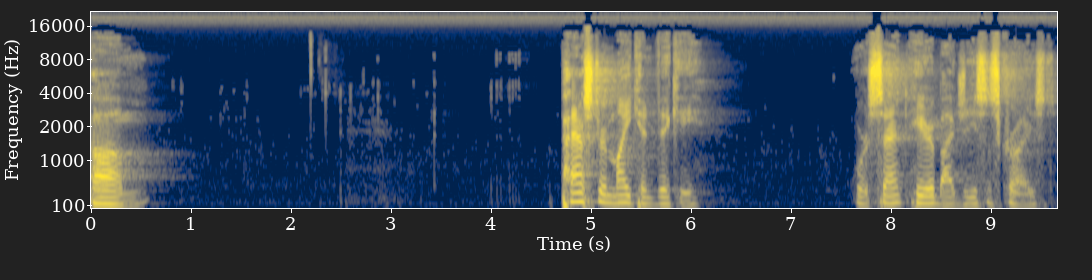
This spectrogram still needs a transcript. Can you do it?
Um, Pastor Mike and Vicky were sent here by Jesus Christ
